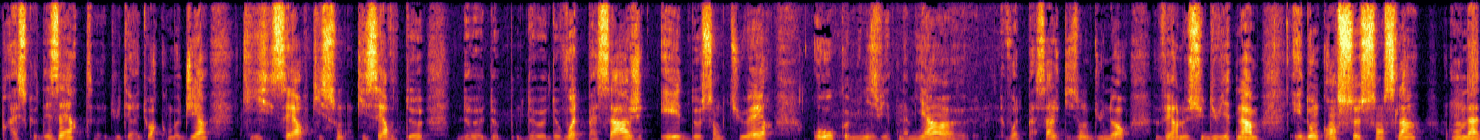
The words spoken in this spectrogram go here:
presque désertes du territoire cambodgien qui servent, qui sont, qui servent de, voie de passage et de sanctuaire aux communistes vietnamiens, euh, voie de passage, disons, du nord vers le sud du Vietnam. Et donc, en ce sens-là, on a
